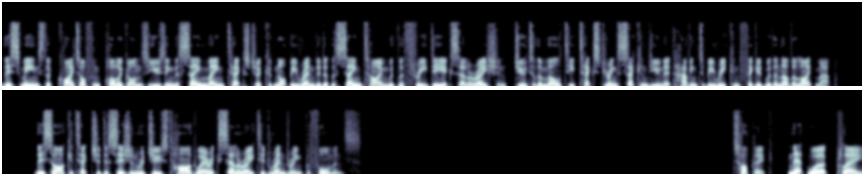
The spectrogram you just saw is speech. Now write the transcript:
This means that quite often polygons using the same main texture could not be rendered at the same time with the 3D acceleration, due to the multi-texturing second unit having to be reconfigured with another lightmap. This architecture decision reduced hardware-accelerated rendering performance. Network play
